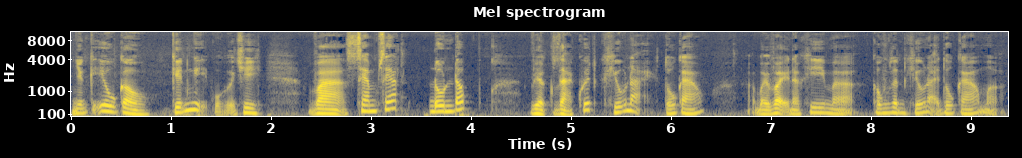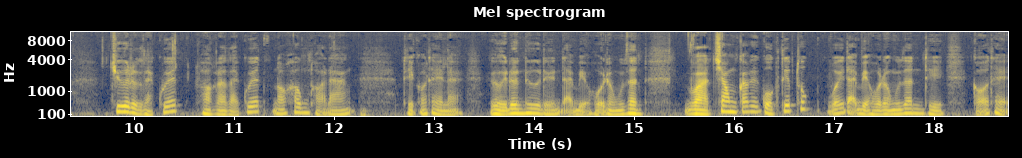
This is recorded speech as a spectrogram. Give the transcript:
những cái yêu cầu kiến nghị của cử tri và xem xét đôn đốc việc giải quyết khiếu nại tố cáo bởi vậy là khi mà công dân khiếu nại tố cáo mà chưa được giải quyết hoặc là giải quyết nó không thỏa đáng, thì có thể là gửi đơn thư đến đại biểu hội đồng nhân dân. Và trong các cái cuộc tiếp xúc với đại biểu hội đồng nhân dân thì có thể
